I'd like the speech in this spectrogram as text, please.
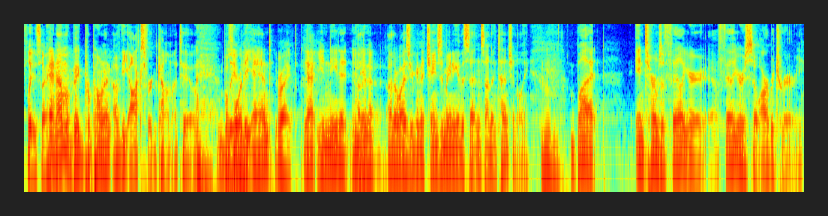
Please, sorry. And I'm a big proponent of the Oxford comma too, before the and. right. Yeah, you need it. need Other- that. Otherwise, you're going to change the meaning of the sentence unintentionally. Hmm. But in terms of failure, failure is so arbitrary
